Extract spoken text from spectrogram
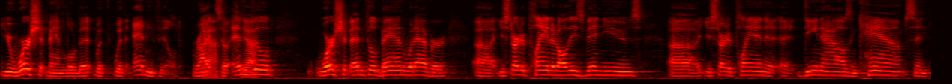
your worship band a little bit with with Edenfield, right? Yeah, So yeah. Edenfield worship, Edenfield band, whatever. Uh, you started playing at all these venues. Uh, you started playing at, at D-Nows and camps, and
